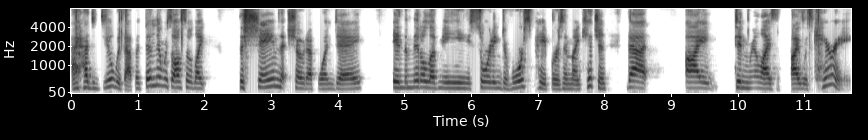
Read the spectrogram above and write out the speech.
I had to deal with that. But then there was also like the shame that showed up one day in the middle of me sorting divorce papers in my kitchen that I didn't realize I was carrying.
